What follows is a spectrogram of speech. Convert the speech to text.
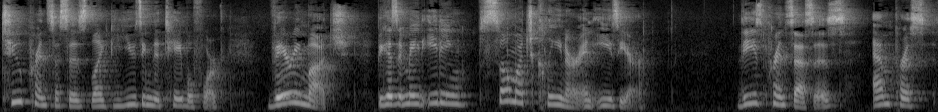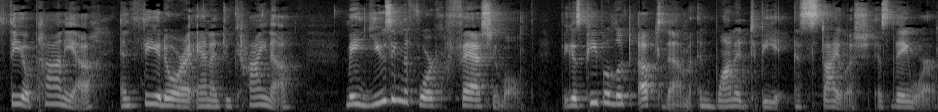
two princesses liked using the table fork very much because it made eating so much cleaner and easier. These princesses, Empress Theophania and Theodora Anna Doukaina, made using the fork fashionable because people looked up to them and wanted to be as stylish as they were.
